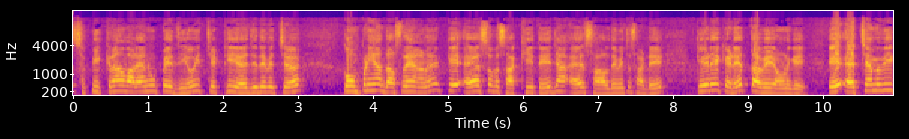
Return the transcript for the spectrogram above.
ਸਪੀਕਰਾਂ ਵਾਲਿਆਂ ਨੂੰ ਭੇਜੀ ਹੋਈ ਚਿੱਠੀ ਹੈ ਜਿਹਦੇ ਵਿੱਚ ਕੰਪਨੀਆਂ ਦੱਸਦੇ ਹਨ ਕਿ ਇਸ ਵਿਸਾਖੀ ਤੇ ਜਾਂ ਇਸ ਸਾਲ ਦੇ ਵਿੱਚ ਸਾਡੇ ਕਿਹੜੇ-ਕਿਹੜੇ ਤਵੇ ਆਉਣਗੇ ਇਹ ਐਚਐਮਵੀ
